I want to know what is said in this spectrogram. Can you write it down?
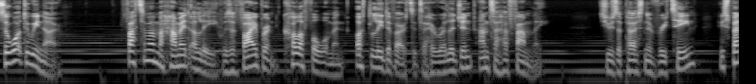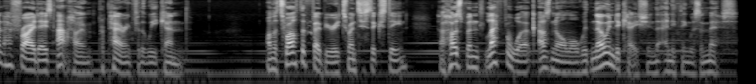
So, what do we know? Fatima Muhammad Ali was a vibrant, colourful woman utterly devoted to her religion and to her family. She was a person of routine who spent her Fridays at home preparing for the weekend. On the 12th of February 2016, her husband left for work as normal with no indication that anything was amiss.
